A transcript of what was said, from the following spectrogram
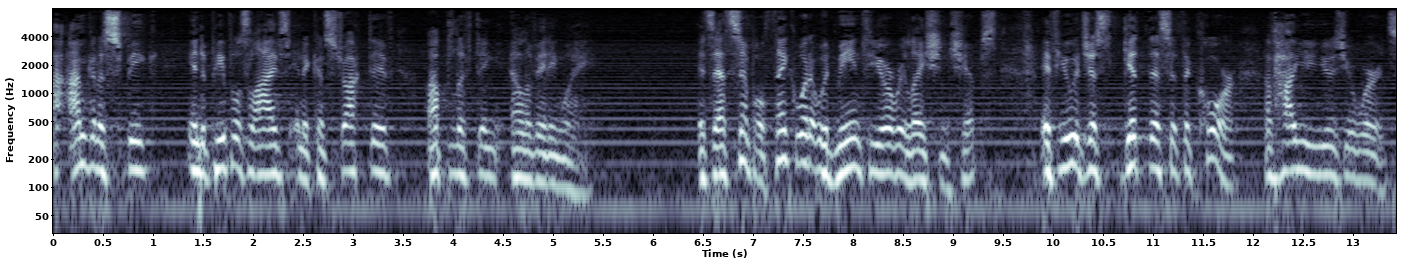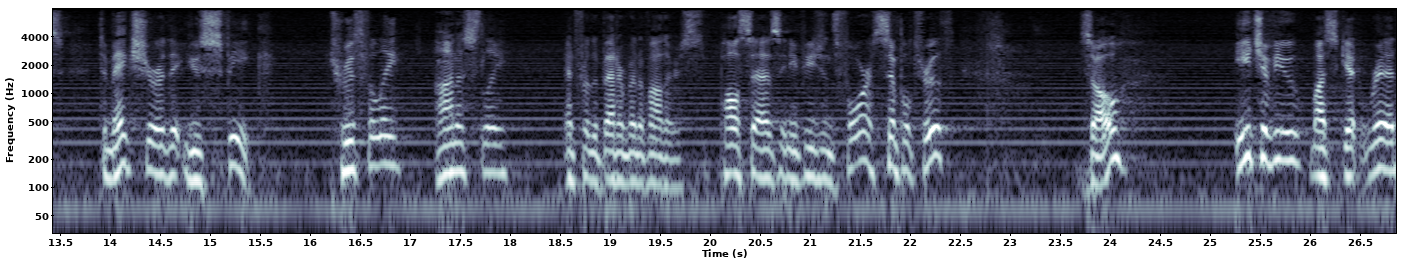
I, I'm going to speak into people's lives in a constructive, uplifting, elevating way. It's that simple. Think what it would mean to your relationships if you would just get this at the core of how you use your words to make sure that you speak truthfully, honestly, and for the betterment of others. Paul says in Ephesians 4, simple truth. So, each of you must get rid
